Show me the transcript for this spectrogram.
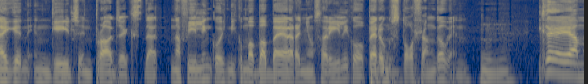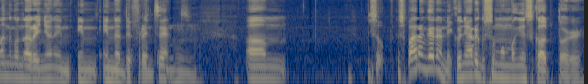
I can engage in projects that na feeling ko hindi ko mababayaran yung sarili ko pero Mm. gusto ko siyang gawin. mm-hmm. Ikayayaman ko na rin yun in in, in a different sense. Mm. Um so, so parang ganun eh. Kunyari gusto mong maging sculptor,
